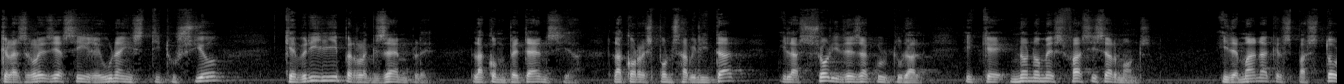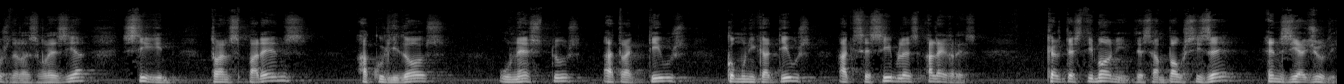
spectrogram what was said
Que l'Església sigui una institució que brilli per l'exemple, la competència, la corresponsabilitat i la solidesa cultural i que no només faci sermons. I demana que els pastors de l'Església siguin transparents, acollidors, honestos, atractius, comunicatius, accessibles, alegres – que el testimoni de Sant Pau VI ens hi ajudi.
